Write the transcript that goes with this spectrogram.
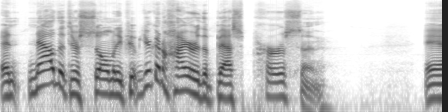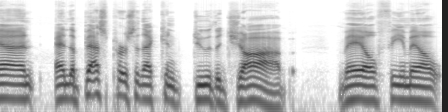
And now that there's so many people, you're going to hire the best person and, and the best person that can do the job, male, female,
